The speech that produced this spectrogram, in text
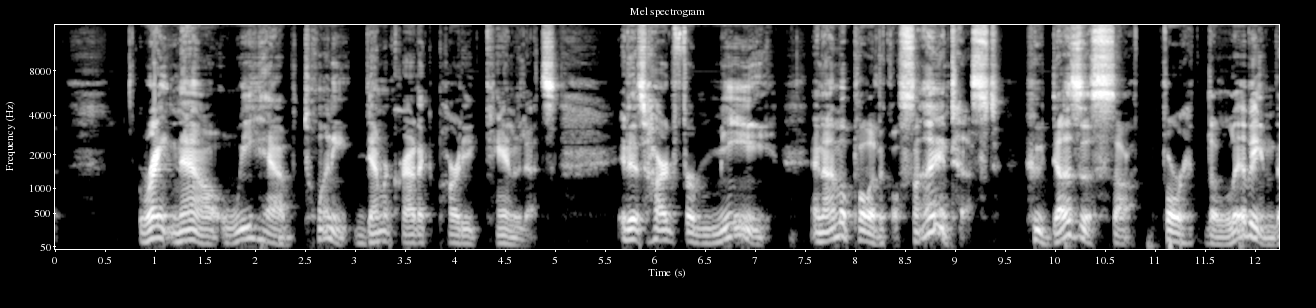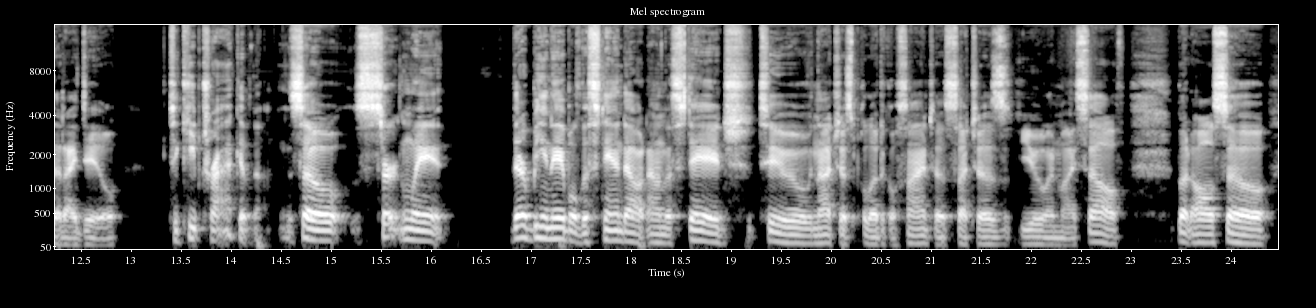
Right now, we have 20 Democratic Party candidates. It is hard for me, and I'm a political scientist who does this stuff for the living that I do to keep track of them. So certainly they're being able to stand out on the stage to not just political scientists such as you and myself, but also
